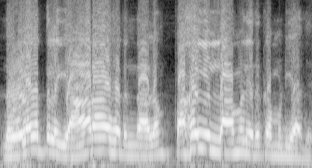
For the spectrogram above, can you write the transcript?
இந்த உலகத்துல யாராக இருந்தாலும் பகை இல்லாமல் இருக்க முடியாது.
